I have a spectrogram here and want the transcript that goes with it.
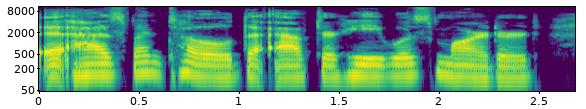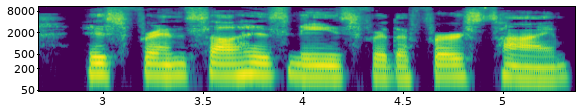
It has been told that after he was martyred, his friends saw his knees for the first time,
